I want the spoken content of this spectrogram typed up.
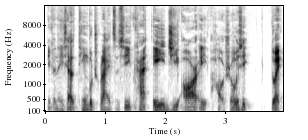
你可能一下子听不出来，仔细一看 a g r，哎，好熟悉，对。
